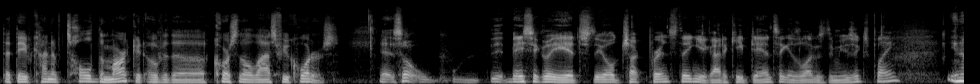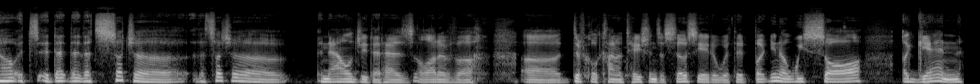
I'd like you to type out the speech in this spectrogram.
that they've kind of told the market over the course of the last few quarters. Yeah, so basically, it's the old Chuck Prince thing. You got to keep dancing as long as the music's playing. You know, it's it, that, that, that's such a that's such a analogy that has a lot of uh, uh, difficult connotations associated with it. But you know, we saw again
